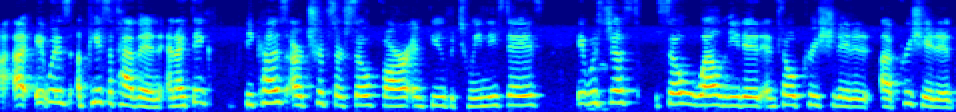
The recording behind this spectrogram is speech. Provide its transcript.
I, it was a piece of heaven, and I think because our trips are so far and few between these days, it was just so well needed and so appreciated appreciated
